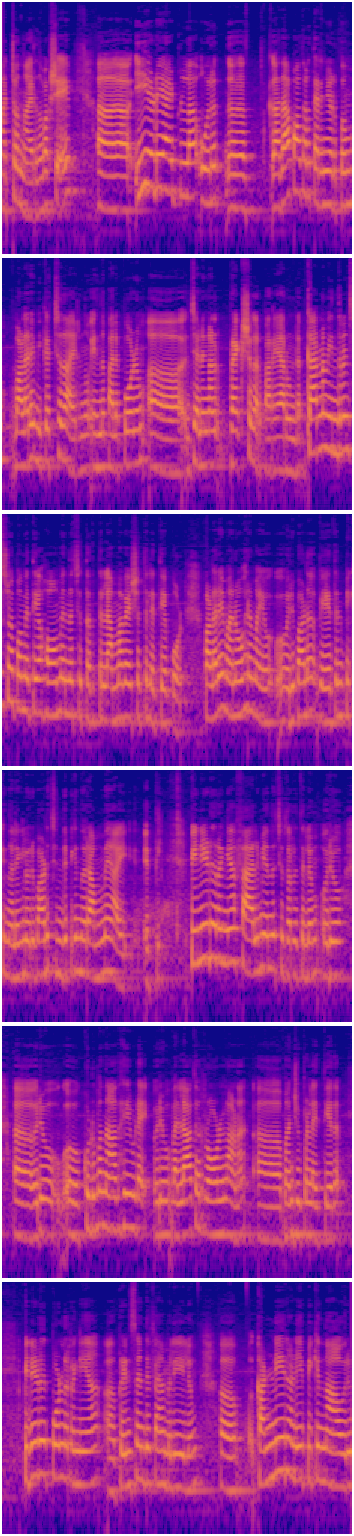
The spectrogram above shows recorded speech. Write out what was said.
മറ്റൊന്നായിരുന്നു. പക്ഷേ ഈ ഇടയായിട്ടുള്ള ഓരോ കഥാപാത്ര തെരഞ്ഞെടുപ്പും വളരെ മികച്ചതായിരുന്നു എന്ന് പലപ്പോഴും ജനങ്ങൾ പ്രേക്ഷകർ പറയാറുണ്ട്. കാരണം ഇന്ദ്രൻസിനൊപ്പം എത്തിയ ഹോം എന്ന ചിത്രത്തിൽ അമ്മ വേഷത്തിലെത്തിയപ്പോൾ വളരെ മനോഹരമായി ഒരുപാട് വേദനിപ്പിക്കുന്ന അല്ലെങ്കിൽ ഒരുപാട് ചിന്തിപ്പിക്കുന്ന ഒരു അമ്മയായി എത്തി. പിന്നീട് ഇറങ്ങിയ ഫാൽമി എന്ന ചിത്രത്തിലും ഒരു ഒരു കുടുംബനാഥയുടെ ഒരു വല്ലാത്തൊരു റോളിലാണ് മഞ്ജുപിള്ള മഞ്ജു പിള്ള എത്തിയത്. പിന്നീട് ഇപ്പോൾ ഇറങ്ങിയ പ്രിൻസ് ആൻഡ് ഫാമിലിയിലും കണ്ണീരണിയിപ്പിക്കുന്ന ആ ഒരു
